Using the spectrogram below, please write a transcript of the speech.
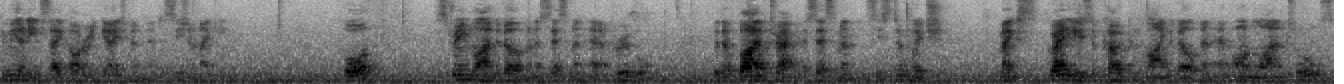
community and stakeholder engagement and decision-making. Fourth, streamlined development assessment and approval, with a five-track assessment system which makes greater use of code complying development and online tools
